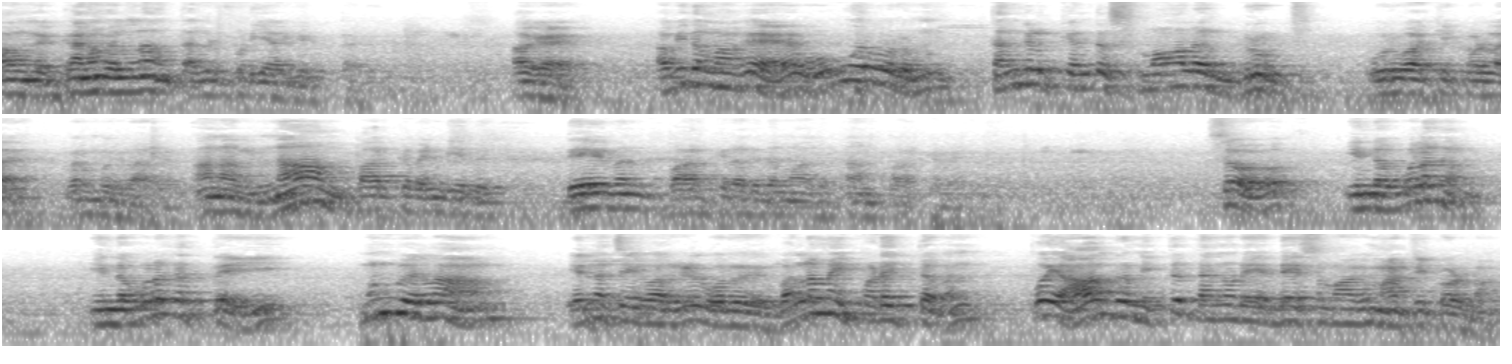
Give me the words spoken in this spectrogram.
அவங்க கனவெல்லாம் தவிர்ப்படியாகி விட்டது. ஆக அவ்விதமாக ஒவ்வொருவரும் தங்களுக்கென்ற ஸ்மாலர் குரூப்ஸ் உருவாக்கி கொள்ள விரும்புகிறார்கள். ஆனால் நாம் பார்க்க வேண்டியது தேவன் பார்க்கிற விதமாக தான் பார்க்க வேண்டும். ஸோ இந்த உலகம் இந்த உலகத்தை முன்பு எல்லாம் என்ன செய்வார்கள்? ஒரு வல்லமை படைத்தவன் போய் ஆக்கிரமித்து தன்னுடைய தேசமாக மாற்றிக்கொள்வான்.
